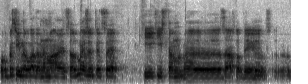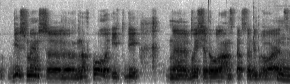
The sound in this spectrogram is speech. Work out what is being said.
окупаційна влада намагається обмежити це. і якісь там е, заходи е, більш-менш е, навколо, і тоді е, ближче до Луганська все відбувається.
